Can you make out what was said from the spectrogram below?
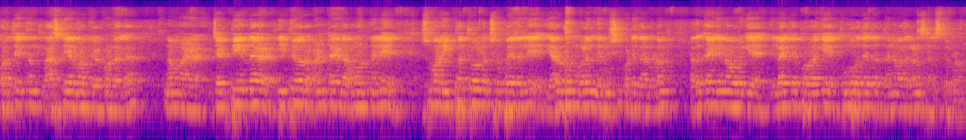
ಕೊರತೆ ಇತ್ತಂತ ಲಾಸ್ಟ್ ಇಯರ್ ನಾವು ಕೇಳ್ಕೊಂಡಾಗ ನಮ್ಮ ಜಡ್ಪಿಯಿಂದ ಟಿ ಪಿ ಅವರು ಅನ್ಟೈಡ್ ಅಮೌಂಟ್ನಲ್ಲಿ ಸುಮಾರು ಇಪ್ಪತ್ತೇಳು ಲಕ್ಷ ರೂಪಾಯಿದಲ್ಲಿ ಎರಡು ರೂಮ್ಗಳನ್ನು ನಿರ್ಮಿಸಿ ಕೊಟ್ಟಿದ್ದಾರೆ ಮೇಡಮ್ ಅದಕ್ಕಾಗಿ ನಾವು ಅವರಿಗೆ ಇಲಾಖೆ ಪರವಾಗಿ ತುಂಬ ಹೃದಯದ ಧನ್ಯವಾದಗಳನ್ನು ಸಲ್ಲಿಸ್ತೇವೆ ಮೇಡಮ್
